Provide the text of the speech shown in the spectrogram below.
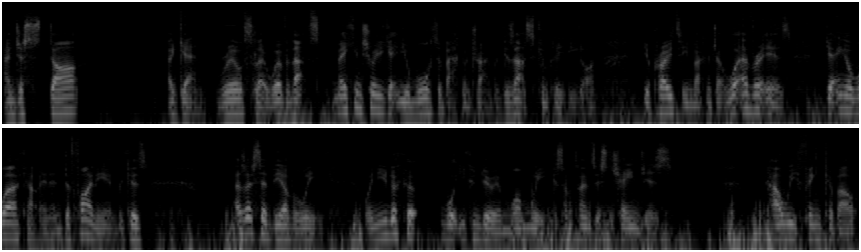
And just start again, real slow. Whether that's making sure you're getting your water back on track because that's completely gone, your protein back on track, whatever it is, getting a workout in and defining it. Because, as I said the other week, when you look at what you can do in one week, sometimes this changes how we think about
